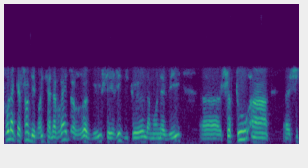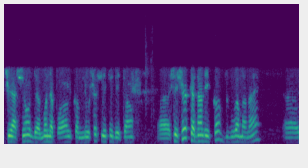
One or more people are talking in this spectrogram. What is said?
pour la question des bonus, ça devrait être revu. C'est ridicule, à mon avis, surtout en situation de monopole comme nos sociétés d'État. Euh, c'est sûr que dans les coffres du gouvernement, euh,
